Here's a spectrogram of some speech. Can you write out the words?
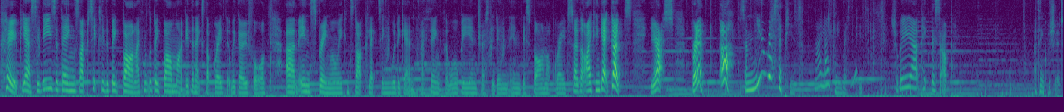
coop. Yeah, so these are things like particularly the big barn. I think the big barn might be the next upgrade that we go for um, in spring when we can start collecting wood again. I think that we'll be interested in, in this barn upgrade so that I can get goats. Yes, brilliant. Ah, oh, some new recipes. I like new recipes. Should we uh, pick this up? I think we should.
